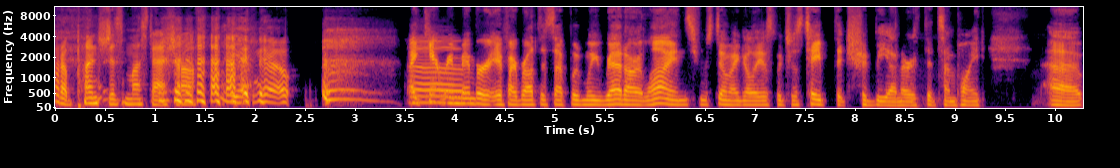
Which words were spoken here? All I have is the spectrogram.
Would have punched his mustache off. I know. I can't Uh, remember if I brought this up when we read our lines from Steel Magnolias, which was tape that should be unearthed at some point. Uh,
